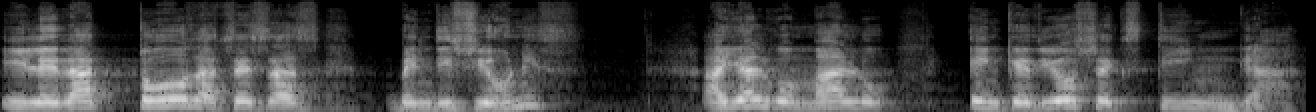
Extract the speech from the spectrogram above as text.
y le da todas esas bendiciones? ¿Hay algo malo en que Dios extinga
